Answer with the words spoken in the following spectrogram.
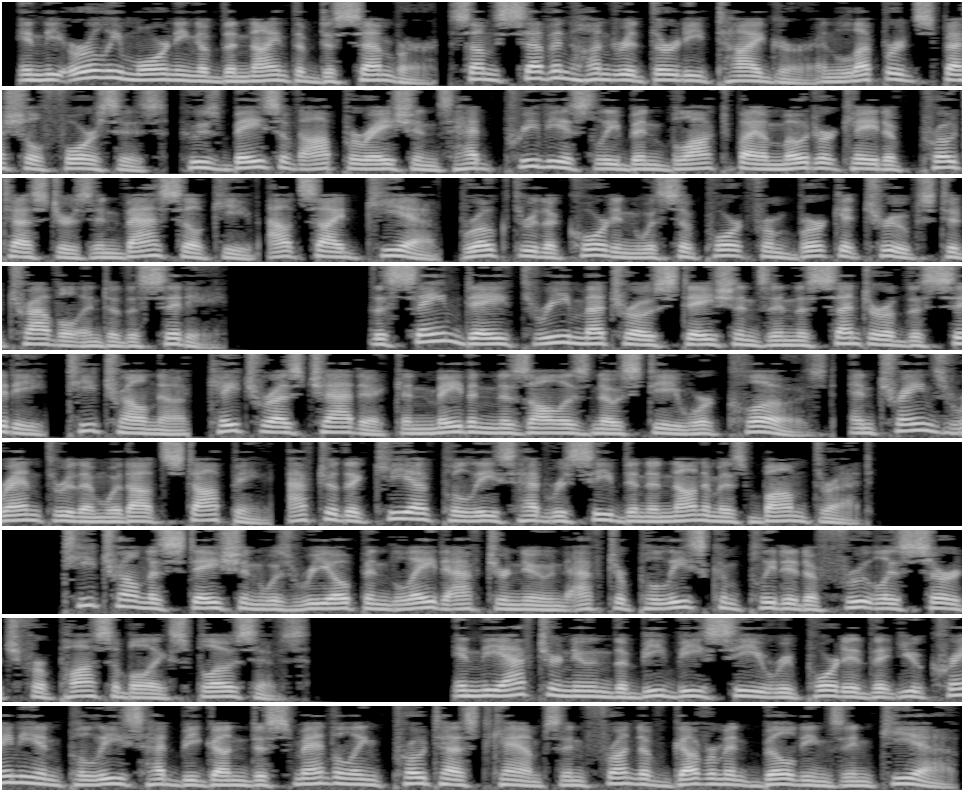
In the early morning of 9 December, some 730 Tiger and Leopard Special Forces, whose base of operations had previously been blocked by a motorcade of protesters in Vasylkiv outside Kiev, broke through the cordon with support from Berkut troops to travel into the city. The same day three metro stations in the center of the city, Teatralna, Khreshchatyk and Maidan Nezalezhnosti were closed, and trains ran through them without stopping, after the Kiev police had received an anonymous bomb threat. Teatralna station was reopened late afternoon after police completed a fruitless search for possible explosives. In the afternoon the BBC reported that Ukrainian police had begun dismantling protest camps in front of government buildings in Kiev.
